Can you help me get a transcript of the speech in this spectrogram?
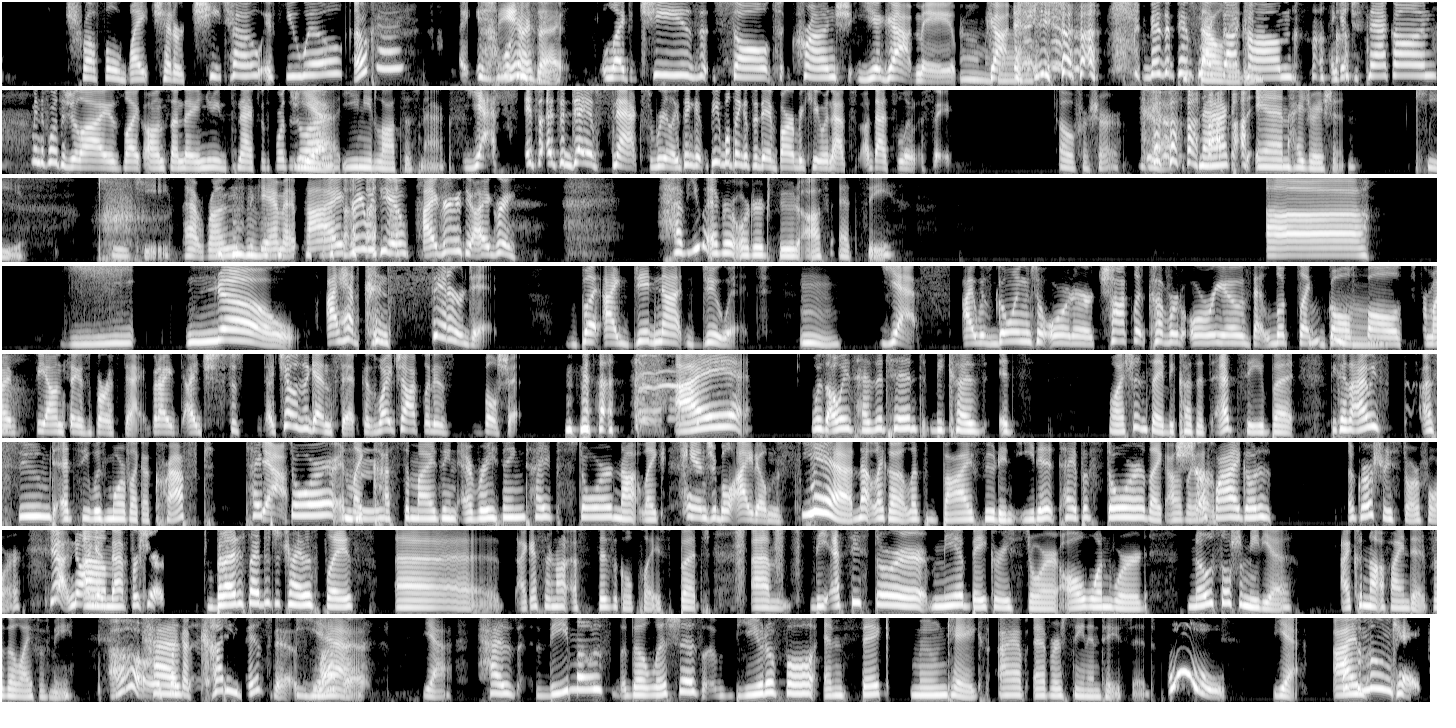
truffle white cheddar Cheeto, if you will. Okay. I- What can I say? Like cheese, salt, crunch, you got me. Oh Got god. Visit pipsnacks.com and get your snack on. I mean, the 4th of July is like on Sunday and you need snacks for the 4th of July. Yeah, you need lots of snacks. Yes, it's it's a day of snacks. Really, think people think it's a day of barbecue, and that's that's lunacy. Oh, for sure. Yeah. snacks and hydration. Key. Key key. That runs the gamut. I agree with you. I agree with you. I agree. Have you ever ordered food off Etsy? Uh, ye- no, I have considered it, but I did not do it. Mm. Yes, I was going to order chocolate covered Oreos that looked like golf balls for my fiance's birthday, but I I just I chose against it because white chocolate is bullshit. I was always hesitant because it's well, I shouldn't say because it's Etsy, but because I always assumed Etsy was more of like a craft type Yeah. store and like Mhm. customizing everything type store, not like Tangible items. yeah, not like a let's buy food and eat it type of store. Like I was like that's why I go to a grocery store for. Yeah, no, I get Um, that for sure. but I decided to try this place. Uh, I guess they're not a physical place, but um, the Etsy store, Mia Bakery store, all one word, no social media. I could not find it for the life of me. Oh, has- it's like a cutty business. Yeah. Love it. Yeah, has the most delicious, beautiful, and thick moon cakes I have ever seen and tasted. Ooh, Yeah, what's a I'm. moon cake?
